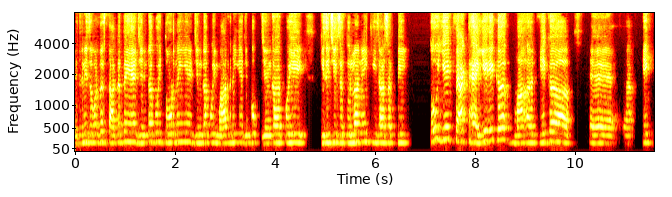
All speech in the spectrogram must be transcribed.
इतनी ज़बरदस्त ताकतें हैं, जिनका कोई तोड़ नहीं है, जिनका कोई मार्ग नहीं है, जिनको, जिनका कोई किसी चीज़ से तुलना नहीं की जा सकती। तो ये एक फैक्ट है, ये एक एक एक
